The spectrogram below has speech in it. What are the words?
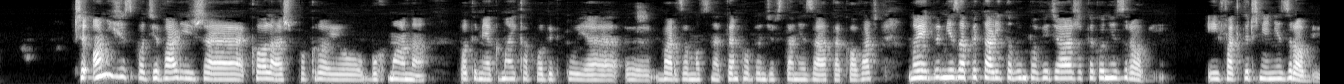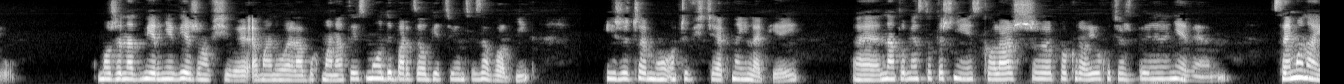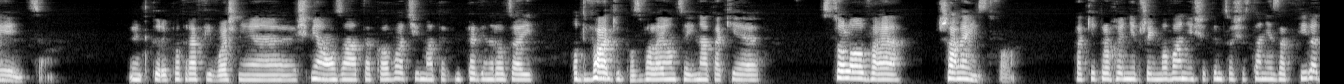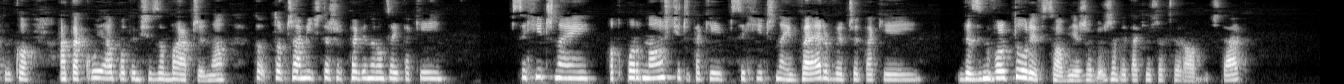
Czy oni się spodziewali, że kolarz pokroju Buchmana po tym jak Majka podyktuje y, bardzo mocne tempo, będzie w stanie zaatakować. No jakby mnie zapytali, to bym powiedziała, że tego nie zrobi. I faktycznie nie zrobił. Może nadmiernie wierzą w siły Emanuela Buchmana. To jest młody, bardzo obiecujący zawodnik i życzę mu oczywiście jak najlepiej. E, natomiast to też nie jest kolarz pokroju chociażby, nie wiem, Simona Jejca, który potrafi właśnie śmiało zaatakować i ma pewien rodzaj odwagi pozwalającej na takie solowe szaleństwo. Takie trochę nieprzejmowanie się tym, co się stanie za chwilę, tylko atakuje, a potem się zobaczy. No, to, to trzeba mieć też pewien rodzaj takiej psychicznej odporności, czy takiej psychicznej werwy, czy takiej dezynwoltury w sobie, żeby, żeby takie rzeczy robić, tak?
